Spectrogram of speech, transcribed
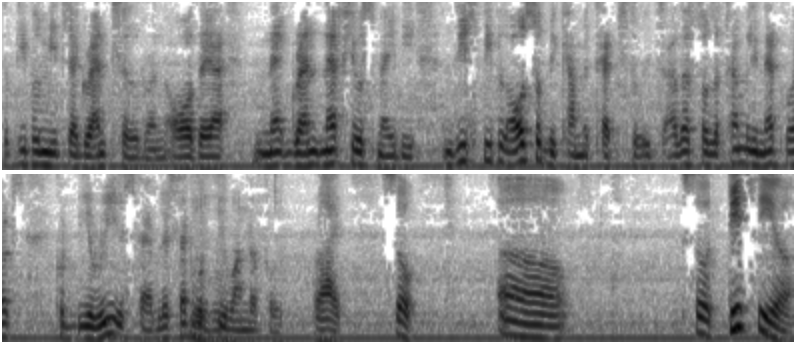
the people meet their grandchildren or their ne- grandnephews, maybe. And these people also become attached to each other, so the family networks could be re established. That would be wonderful. Right. So, uh, so this year,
